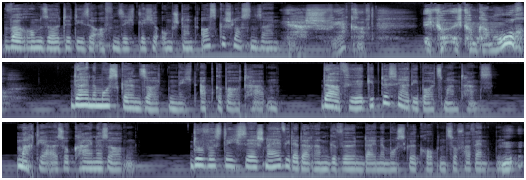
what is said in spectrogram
Warum sollte dieser offensichtliche Umstand ausgeschlossen sein? Ja, Schwerkraft. Ich, ich komm kaum hoch. Deine Muskeln sollten nicht abgebaut haben. Dafür gibt es ja die Boltzmann-Tanks. Mach dir also keine Sorgen. Du wirst dich sehr schnell wieder daran gewöhnen, deine Muskelgruppen zu verwenden.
